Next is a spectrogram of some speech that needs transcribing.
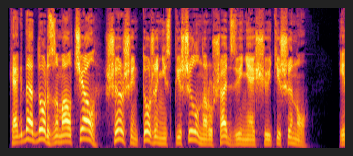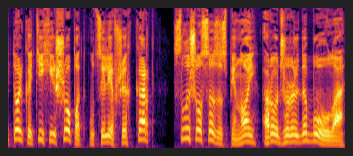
Когда Дор замолчал, Шершень тоже не спешил нарушать звенящую тишину. И только тихий шепот уцелевших карт слышался за спиной Роджеральда Боула.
